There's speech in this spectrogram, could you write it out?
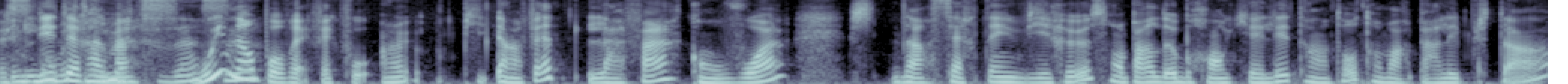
Mais c'est littéralement. Oui, ça. non, pour vrai. Fait qu'il faut un. Puis en fait, l'affaire qu'on voit dans certains virus, on parle de bronchiolite, entre autres, on va en reparler plus tard,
